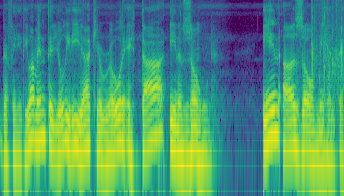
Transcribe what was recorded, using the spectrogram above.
Definitivamente yo diría que Rode está in a zone. In a zone, mi gente.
